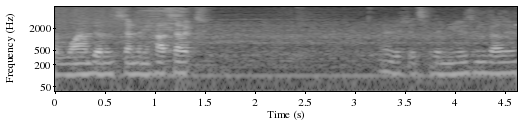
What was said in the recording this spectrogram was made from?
Not sure why I'm building so many Ha'taks. Maybe it's just for the amusement value.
